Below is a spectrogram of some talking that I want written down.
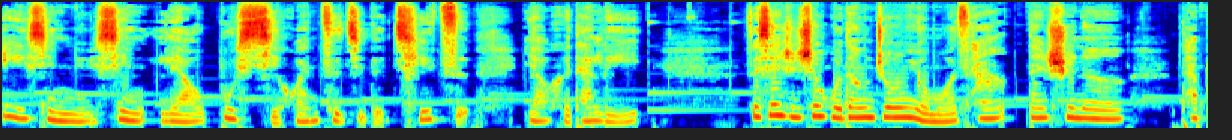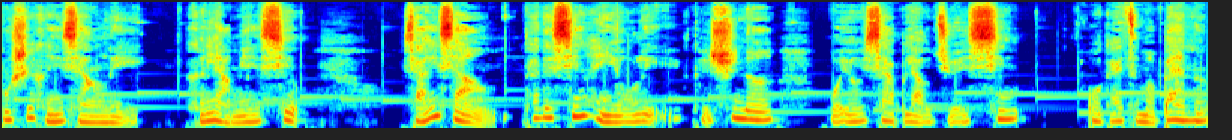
异性女性聊，不喜欢自己的妻子，要和他离。在现实生活当中有摩擦，但是呢，他不是很想离，很两面性。想一想，他的心很有理，可是呢，我又下不了决心，我该怎么办呢？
